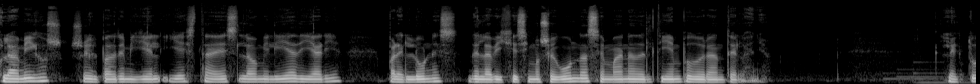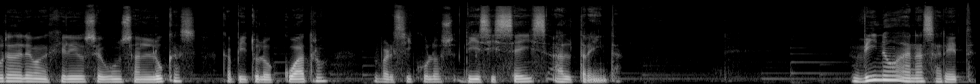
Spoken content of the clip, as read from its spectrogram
Hola amigos, soy el Padre Miguel y esta es la homilía diaria para el lunes de la vigésimo segunda semana del tiempo durante el año. Lectura del Evangelio según San Lucas, capítulo 4, versículos 16 al 30. Vino a Nazaret,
